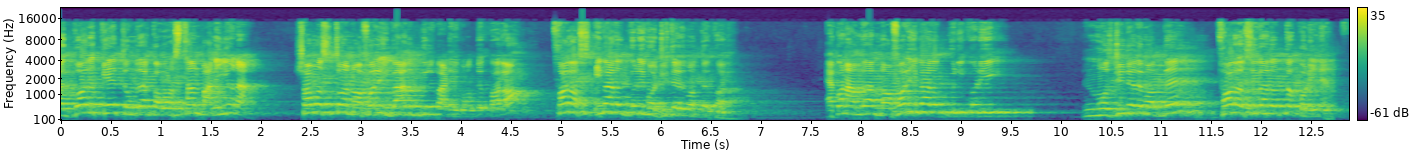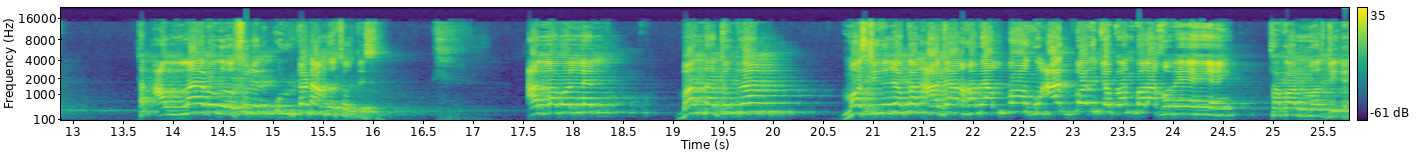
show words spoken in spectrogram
আর গড়কে তোমরা কবরস্থান বানিও না। সমস্ত নফল ইবাদতগুলি বাড়ির মধ্যে করো ফরস ইবাদতগুলি মসজিদের মধ্যে করো। এখন আমরা নফল ইবাদতগুলি করি, মসজিদের মধ্যে ফরস ইবাদত তো করি না। তা আল্লাহ এবং রসুলের উল্টাটা আমরা চলতেছি। আল্লাহ বললেন, বান্দা তোমরা মসজিদে যখন আজান হবে, আল্লাহ আকবর যখন বলা হবে, তখন মসজিদে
